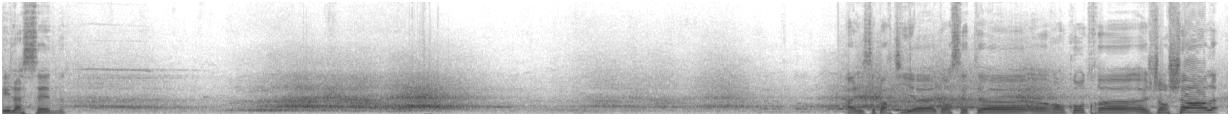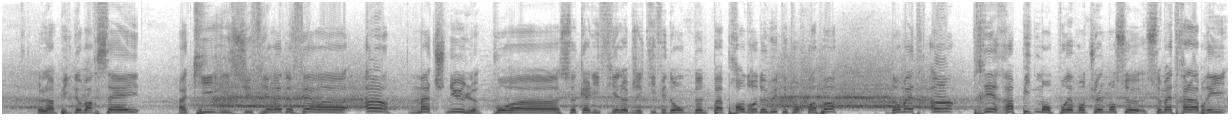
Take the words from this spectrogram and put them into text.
et la Seine. Allez, c'est parti euh, dans cette euh, rencontre euh, Jean-Charles, Olympique de Marseille, à qui il suffirait de faire un match nul pour se qualifier. L'objectif est donc de ne pas prendre de but et pourquoi pas d'en mettre un très rapidement pour éventuellement se, mettre à l'abri.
